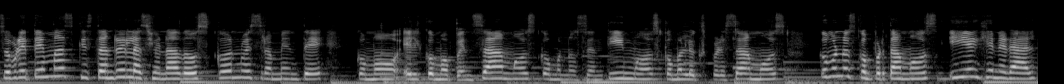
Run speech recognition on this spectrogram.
sobre temas que están relacionados con nuestra mente, como el cómo pensamos, cómo nos sentimos, cómo lo expresamos, cómo nos comportamos y en general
